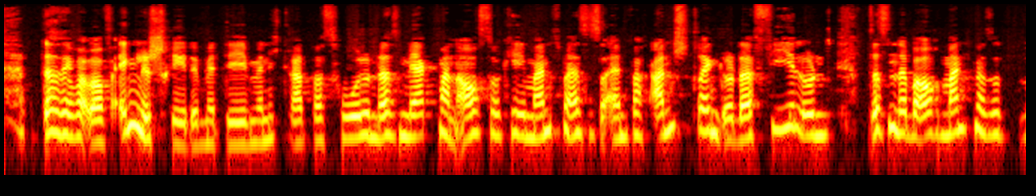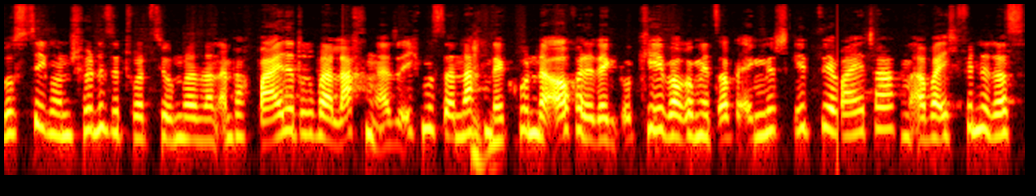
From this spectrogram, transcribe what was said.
dass ich aber auf Englisch rede mit dem, wenn ich gerade was hole. Und das merkt man auch so, okay, manchmal ist es einfach anstrengend oder viel. Und das sind aber auch manchmal so lustige und schöne Situationen, weil dann einfach beide drüber lachen. Also ich muss dann lachen, der Kunde auch, weil er denkt, okay, warum jetzt auf Englisch geht's hier weiter? Aber ich finde, das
